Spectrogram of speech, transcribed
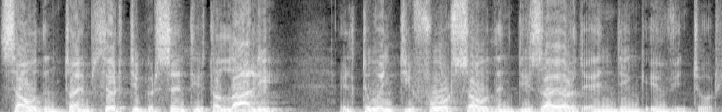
80000 times 30% يطلع لي ال 24000 desired ending inventory.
